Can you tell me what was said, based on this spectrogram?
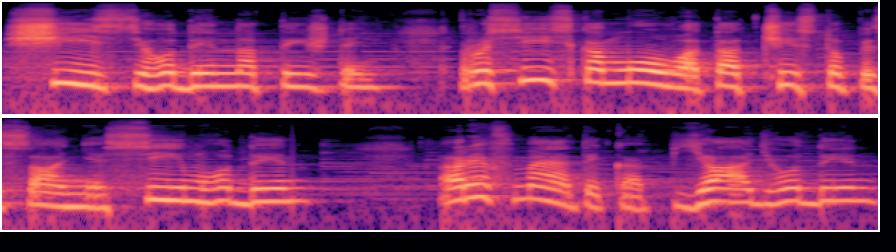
6 годин на тиждень, російська мова та чистописання 7 годин, арифметика 5 годин,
